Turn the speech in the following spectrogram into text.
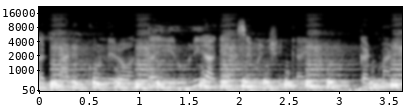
ಕಟ್ ಮಾಡಿ ಇಟ್ಕೊಂಡಿರೋವಂಥ ಈರುಳ್ಳಿ, ಹಾಗೆ ಹಸಿಮೆಣಸಿನ್ಕಾಯಿ ಕಟ್ ಮಾಡಿ.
